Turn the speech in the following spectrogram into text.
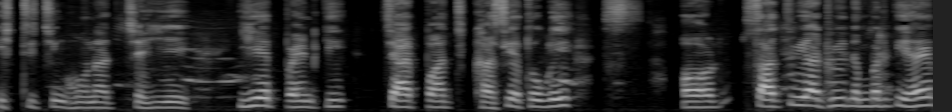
स्टिचिंग होना चाहिए। ये पैंट की चार पाँच खासियत हो गई। और सातवीं, आठवीं नंबर की है,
